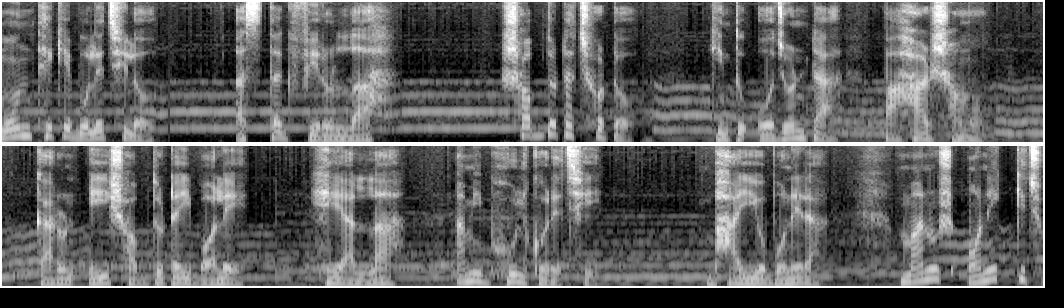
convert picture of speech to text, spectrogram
মন থেকে বলেছিল আস্তক ফিরুল্লাহ শব্দটা ছোট, কিন্তু ওজনটা পাহাড় সম। কারণ এই শব্দটাই বলে, হে আল্লাহ, আমি ভুল করেছি। ভাই ও বোনেরা, মানুষ অনেক কিছু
